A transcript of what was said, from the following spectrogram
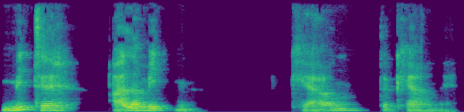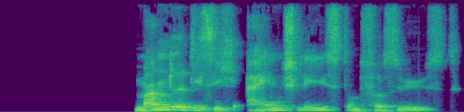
Mitte aller Mitten, Kern der Kerne. Mandel, die sich einschließt und versüßt,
